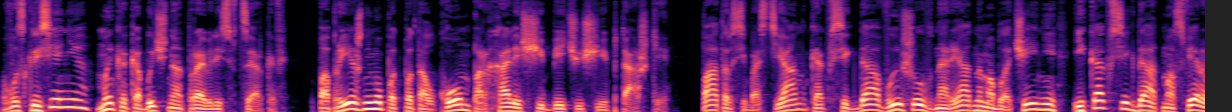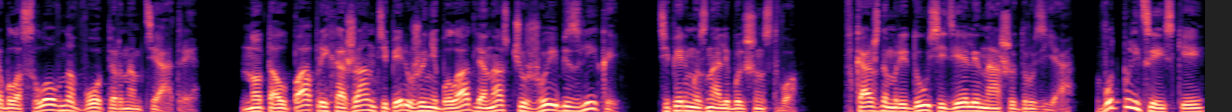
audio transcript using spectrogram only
В воскресенье мы, как обычно, отправились в церковь. По-прежнему под потолком порхали щебечущие пташки. Патер Себастьян, как всегда, вышел в нарядном облачении, и, как всегда, атмосфера была словно в оперном театре. Но толпа прихожан теперь уже не была для нас чужой и безликой. Теперь мы знали большинство. В каждом ряду сидели наши друзья. Вот полицейские,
